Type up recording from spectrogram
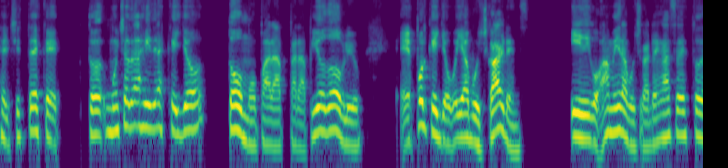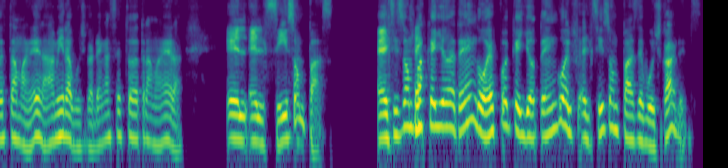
el chiste es que to- muchas de las ideas que yo tomo para, para POW es porque yo voy a Busch Gardens y digo, ah, mira, Busch Gardens hace esto de esta manera, ah, mira, Busch Gardens hace esto de otra manera. El, el Season Pass. El Season Sí. Pass que yo tengo es porque yo tengo el, el Season Pass de Busch Gardens.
